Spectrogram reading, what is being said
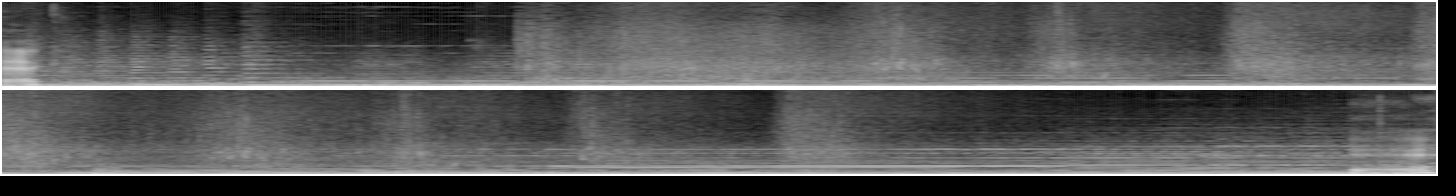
Heck. Okay.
